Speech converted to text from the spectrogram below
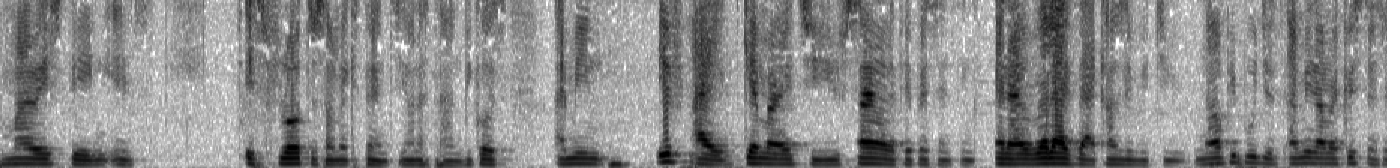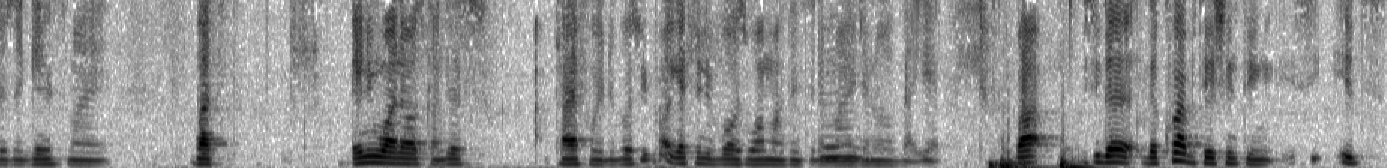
marriage thing is is flawed to some extent. You understand? Because I mean, if I get married to you, sign all the papers and things, and I realize that I can't live with you, now people just, I mean, I'm a Christian, so it's against my, but anyone else can just apply for a divorce. People are getting divorced one month into the Mm. marriage and all of that. Yeah, but you see the the cohabitation thing. See, it's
